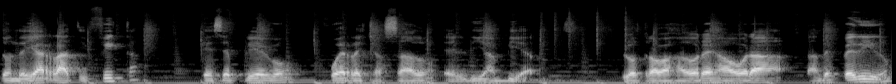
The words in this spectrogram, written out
donde ella ratifica que ese pliego fue rechazado el día viernes. Los trabajadores ahora están despedidos,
